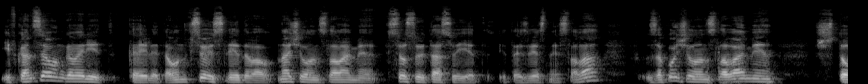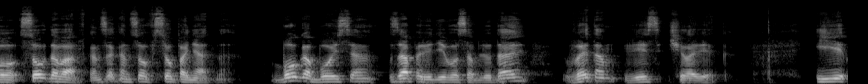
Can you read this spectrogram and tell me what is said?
И в конце он говорит, Каэлет, а он все исследовал, начал он словами «все суета-сует», это известные слова, закончил он словами, что «совдавар», в конце концов, все понятно. Бога бойся, заповеди его соблюдай, в этом весь человек. И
